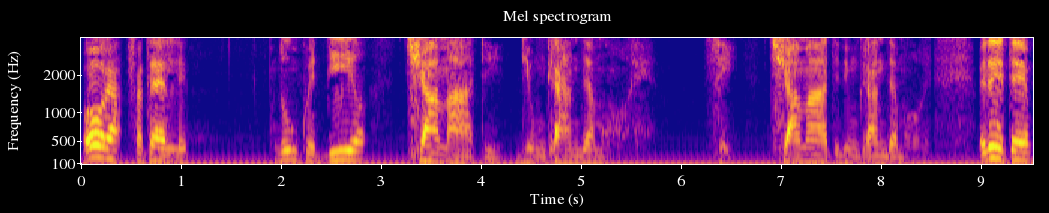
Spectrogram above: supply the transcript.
Ora, fratelli, dunque Dio ci ha amati di un grande amore. Sì, ci ha amati di un grande amore. Vedete,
